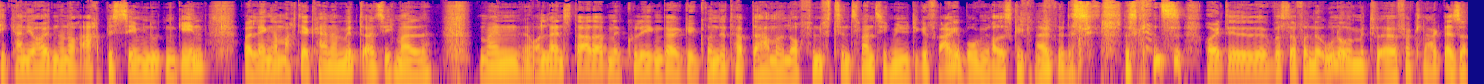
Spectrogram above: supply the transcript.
die kann ja heute nur noch acht bis zehn Minuten gehen, weil länger macht ja keiner mit. Als ich mal mein Online-Startup mit Kollegen da gegründet habe, da haben wir noch 15, 20-minütige Fragebogen rausgeknallt. Das, das kannst heute wirst du von der UNO mit äh, verklagt. Also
